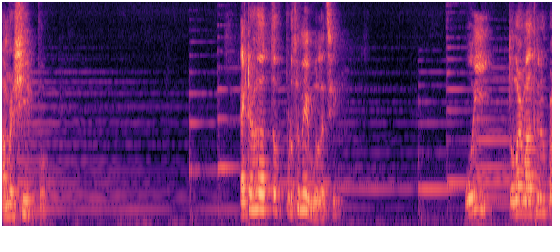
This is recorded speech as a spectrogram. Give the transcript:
আমরা শিখব। একটা কথা তো প্রথমেই বলেছি, ওই তোমার মাথার উপর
